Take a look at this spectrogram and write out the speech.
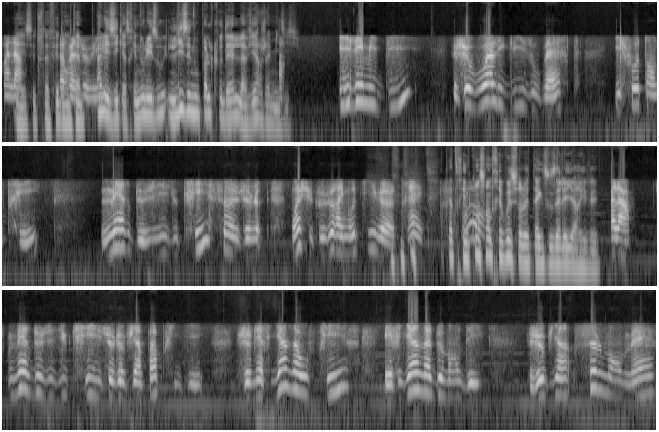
Voilà. Et c'est tout à fait Ah dans le thème. je vais- Allez-y Catherine, nous lisez-nous Paul Claudel, La Vierge à midi. Il est midi, je vois l'église ouverte, il faut entrer. Mère de Jésus-Christ, je ne... moi je suis toujours émotive, très. Catherine, Oh. concentrez-vous sur le texte, vous allez y arriver. Voilà. Mère de Jésus-Christ, je ne viens pas prier. Je n'ai rien à offrir et rien à demander. Je viens seulement, Mère,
